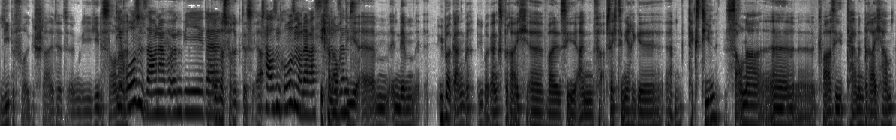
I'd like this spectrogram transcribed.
liebevoll gestaltet. Irgendwie jede Sauna. Die Rosensauna, wo irgendwie da irgendwas Verrücktes. Ja. Tausend Rosen oder was. Ich fand auch sind. die ähm, in dem Übergang, Übergangsbereich, äh, weil sie einen für ab 16-jährige ähm, Textil-Sauna äh, quasi Thermenbereich haben.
